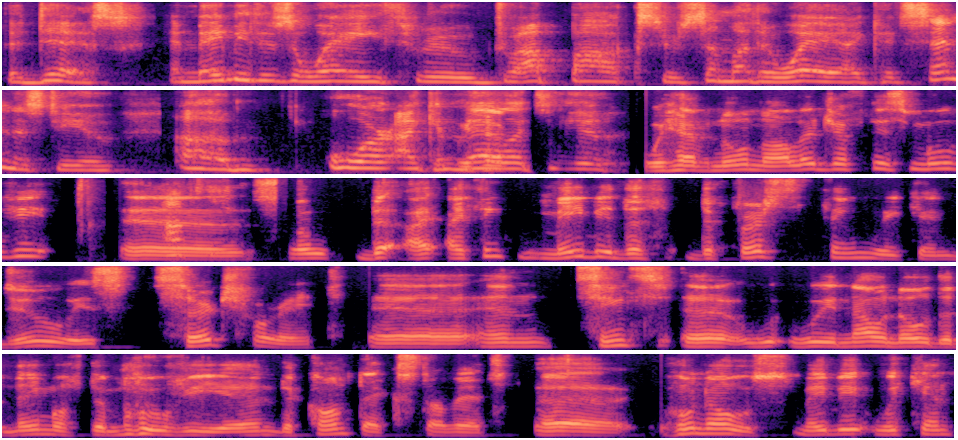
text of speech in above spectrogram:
the disk. And maybe there's a way through Dropbox or some other way I could send this to you. Um, or I can mail have, it to you. We have no knowledge of this movie. Uh, so the, I, I, think maybe the the first thing we can do is search for it. Uh, and since uh, we now know the name of the movie and the context of it, uh, who knows? Maybe we can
